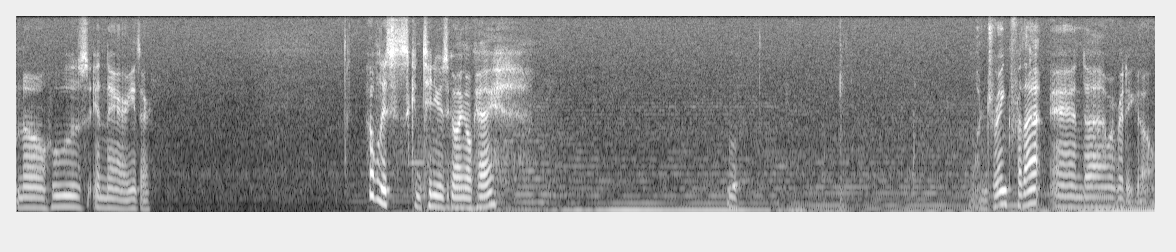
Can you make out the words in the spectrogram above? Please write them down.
Don't know who's in there either. Hopefully this continues going okay. Ooh. One drink for that, and uh, we're ready to go.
